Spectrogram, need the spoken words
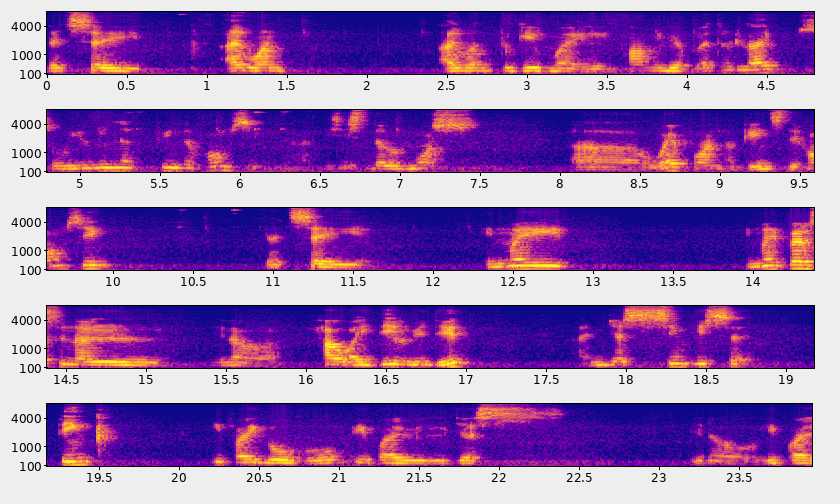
let's say, I want I want to give my family a better life, so you will not feel the homesick. Uh, This is the most uh, weapon against the homesick. Let's say, in my in my personal, you know, how I deal with it, I'm just simply think if I go home, if I will just, you know, if I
